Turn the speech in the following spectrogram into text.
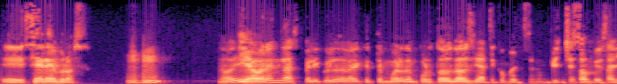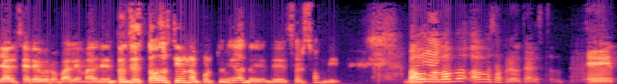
eh, cerebros. ¿no? Y ahora en las películas de ver que te muerden por todos lados y ya te conviertes en un pinche zombie, o sea, ya el cerebro vale madre. Entonces todos tienen una oportunidad de, de ser zombie. Vamos, vamos, vamos a preguntar esto. Eh,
